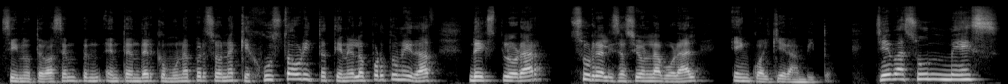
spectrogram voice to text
sino te vas a entender como una persona que justo ahorita tiene la oportunidad de explorar su realización laboral en cualquier ámbito. Llevas un mes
